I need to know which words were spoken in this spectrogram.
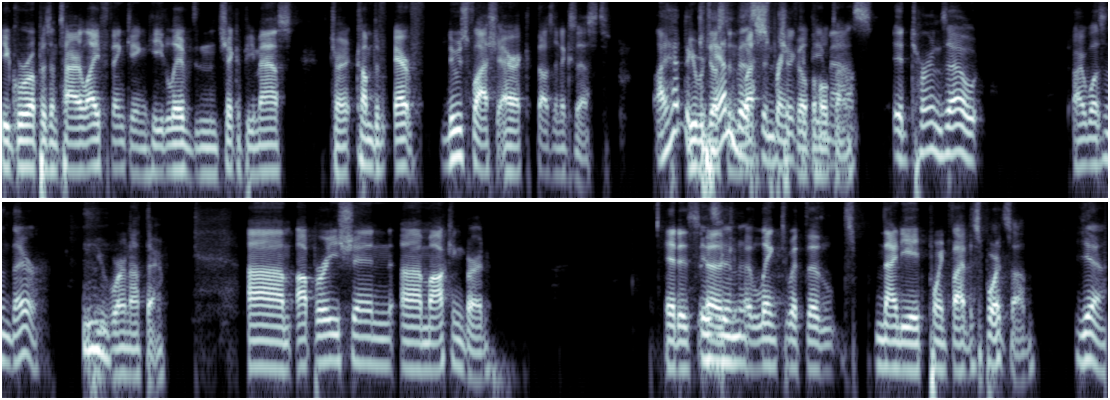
He grew up his entire life thinking he lived in Chicopee, Mass. Turn come to Eric, newsflash, Eric doesn't exist. I had to You were just in West Springfield the Chicopee, whole time. Mass. It turns out I wasn't there. You were not there. Um, Operation uh, Mockingbird. It is, Is uh, in- linked with the 98.5 the sports hub. Yeah.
